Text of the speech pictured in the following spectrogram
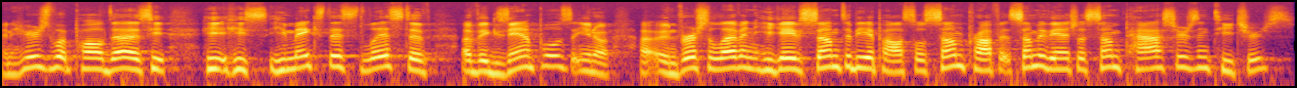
And here's what Paul does. He, he, he, he makes this list of, of examples. You know, uh, in verse 11, he gave some to be apostles, some prophets, some evangelists, some pastors and teachers.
